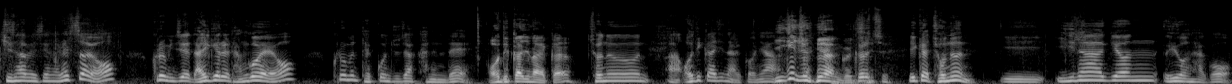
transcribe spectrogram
기사회생을 했어요. 그럼 이제 날개를 단 거예요. 그러면 대권 주자 가는데 어디까지 날까요? 저는 아 어디까지 날 거냐? 이게 중요한 거지. 그렇지. 그러니까 저는 이 이낙연 의원하고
